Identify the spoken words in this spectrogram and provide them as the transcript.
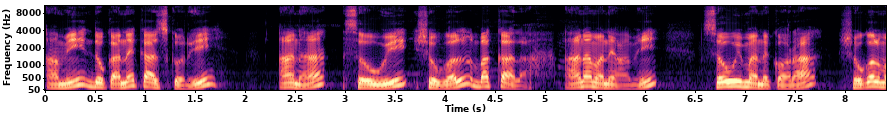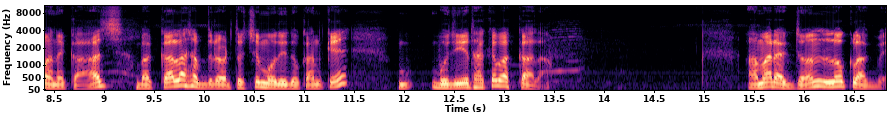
আমি দোকানে কাজ করি। আনা, সৌই, সগল বা কালা। আনা মানে আমি, সৌই মানে করা, সগল মানে কাজ, বা কালা শব্দের অর্থ হচ্ছে মুদি দোকানকে বুঝিয়ে থাকে বা কালা। আমার একজন লোক লাগবে।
